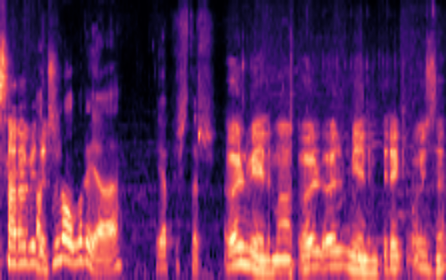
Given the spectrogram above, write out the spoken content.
sarabilir. Aslında olur ya. Yapıştır. Ölmeyelim abi. Öl ölmeyelim direkt o yüzden.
